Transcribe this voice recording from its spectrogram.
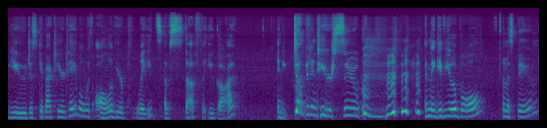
you just get back to your table with all of your plates of stuff that you got and you dump it into your soup. And they give you a bowl and a spoon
